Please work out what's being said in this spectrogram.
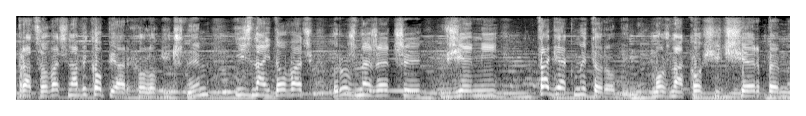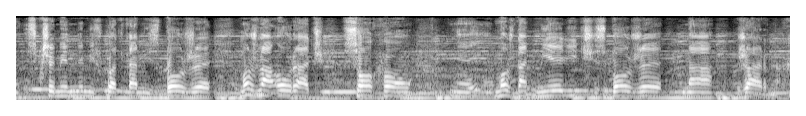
pracować na wykopie archeologicznym i znajdować różne rzeczy w ziemi, tak jak my to robimy. Można kosić sierpem z krzemiennymi wkładkami zboże, można orać sochą, e, można mielić zboże na żarnach.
